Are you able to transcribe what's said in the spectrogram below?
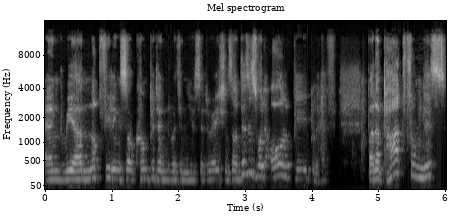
and we are not feeling so competent with a new situation. So this is what all people have. But apart from this,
